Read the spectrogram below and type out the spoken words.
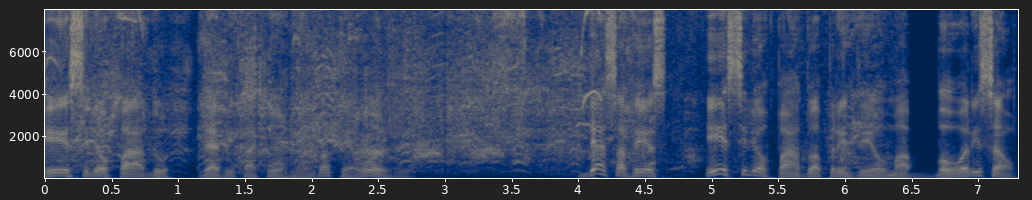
Esse leopardo deve estar correndo até hoje. Dessa vez, esse leopardo aprendeu uma boa lição.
